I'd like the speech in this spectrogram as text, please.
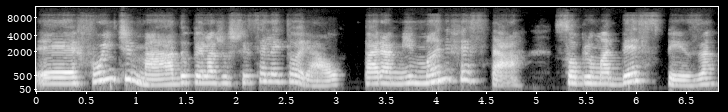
É, fui intimado pela Justiça Eleitoral para me manifestar sobre uma despesa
